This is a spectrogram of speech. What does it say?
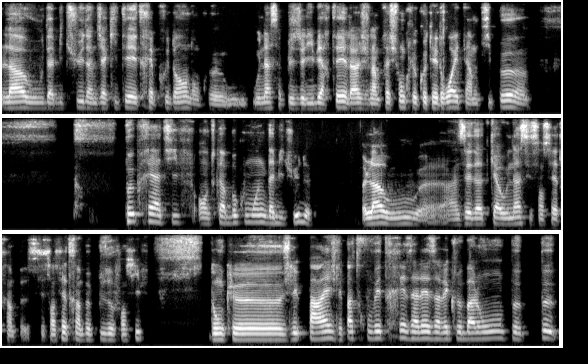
Là où d'habitude un Diakité est très prudent, donc euh, Ounas a plus de liberté. Là, j'ai l'impression que le côté droit était un petit peu peu créatif, en tout cas beaucoup moins que d'habitude. Là où euh, un Zedat Kauna c'est censé être un peu, c'est censé être un peu plus offensif. Donc euh, je l'ai pareil, je l'ai pas trouvé très à l'aise avec le ballon. Peu, peu,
